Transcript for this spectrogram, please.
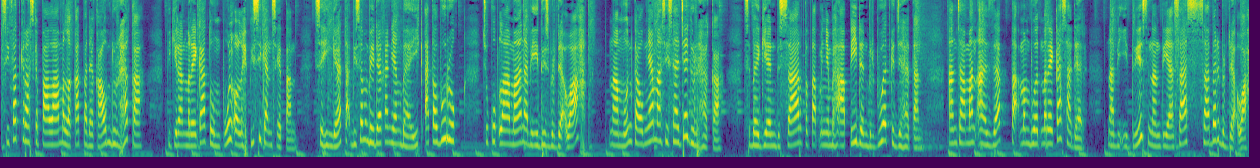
Sifat keras kepala melekat pada kaum durhaka. Pikiran mereka tumpul oleh bisikan setan, sehingga tak bisa membedakan yang baik atau buruk. Cukup lama Nabi Idris berdakwah, namun kaumnya masih saja durhaka. Sebagian besar tetap menyembah api dan berbuat kejahatan. Ancaman azab tak membuat mereka sadar. Nabi Idris senantiasa sabar berdakwah.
